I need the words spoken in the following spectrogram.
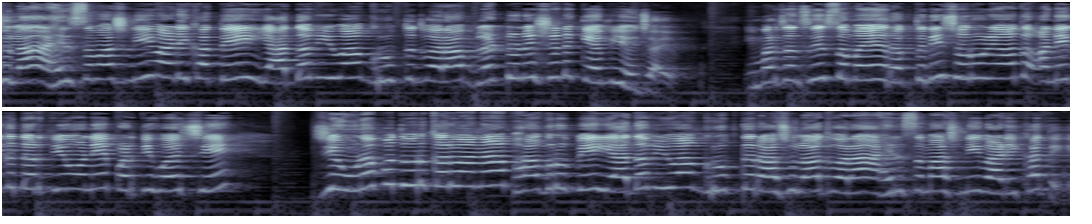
રાજુલા આહિર સમાજની વાડી ખાતે યાદવ યુવા ગ્રુપ દ્વારા બ્લડ ડોનેશન કેમ્પ યોજાયો. ઇમરજન્સી સમયે રક્તની જરૂરિયાત અનેક દર્દીઓને પડતી હોય છે. જે ઉણપ દૂર કરવાના ભાગરૂપે યાદવ યુવા ગ્રુપ રાજુલા દ્વારા આહિર સમાજની વાડી ખાતે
